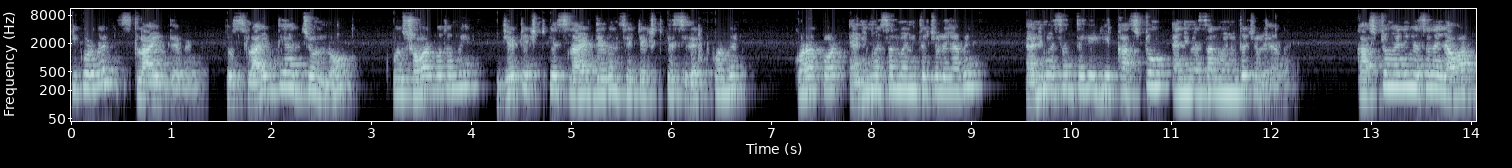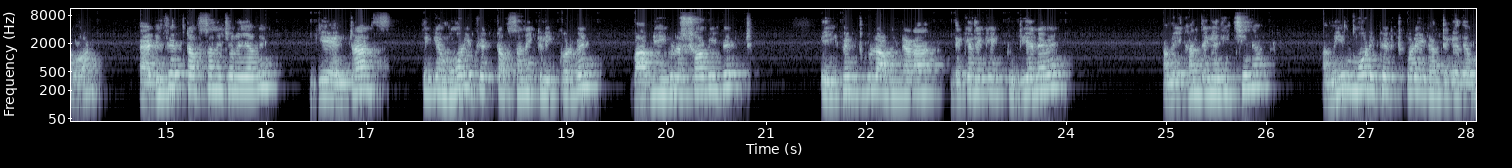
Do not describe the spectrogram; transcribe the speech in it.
কি করবেন? স্লাইড দেবেন। তো স্লাইড দেওয়ার জন্য সবার প্রথমে যে টেক্সটকে স্লাইড দেবেন, সেই টেক্সটকে সিলেক্ট করবেন। করার পর অ্যানিমেশন মেনুতে চলে যাবেন। অ্যানিমেশন থেকে গিয়ে কাস্টম অ্যানিমেশন মেনুতে চলে যাবেন। কাস্টম অ্যানিমেশনে যাওয়ার পর অ্যাড ইফেক্ট অপশানে চলে যাবেন। গিয়ে এন্ট্রান্স থেকে মোর ইফেক্ট অপশানে ক্লিক করবেন বা আপনি এগুলো সব ইফেক্ট এই ইফেক্টগুলো আপনারা দেখে দেখে একটু দিয়ে নেবেন। আমি এখান থেকে দিচ্ছি না। আমি মোর ইফেক্ট করে এখান থেকে দেব।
